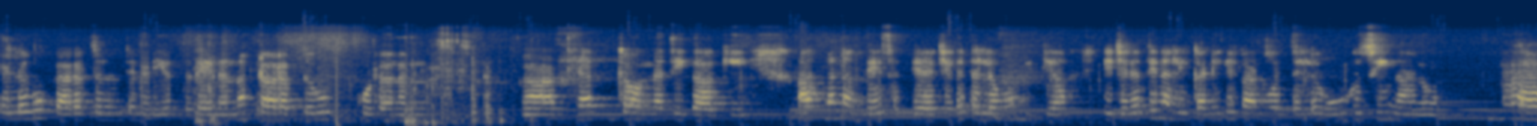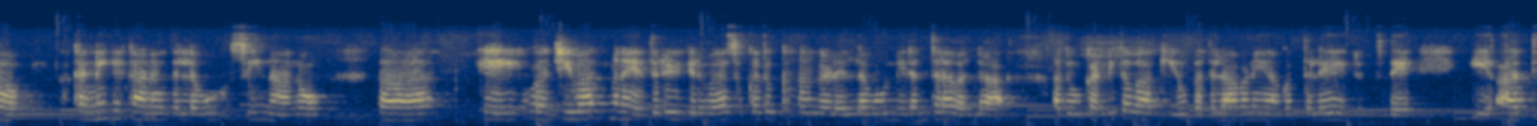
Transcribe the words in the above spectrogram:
ಎಲ್ಲವೂ ಪ್ರಾರಬ್ಧದಂತೆ ನಡೆಯುತ್ತದೆ. ನನ್ನ ಪ್ರಾರಬ್ಧವೂ ಕೂಡ ನನ್ನ ಆಧ್ಯಾತ್ಮಿಕ ಉನ್ನತಿಗಾಗಿ. ಆತ್ಮನಂದೇ ಸತ್ಯ ಜಗತ್ತೆಲ್ಲವೂ ನಿತ್ಯ ಈ ಜಗತ್ತಿನಲ್ಲಿ ಕಣ್ಣಿಗೆ ಕಾಣುವುದೆಲ್ಲವೂ ಹುಸಿ ನಾನು. ಕಣ್ಣಿಗೆ ಕಾಣುವುದೆಲ್ಲವೂ ಹುಸಿ ನಾನು. ಆ ಜೀವಾತ್ಮನ ಎದುರಿಗಿರುವ ಸುಖ ದುಃಖಗಳೆಲ್ಲವೂ ನಿರಂತರವಲ್ಲ. ಅದು ಖಂಡಿತವಾಗಿಯೂ ಬದಲಾವಣೆಯಾಗುತ್ತಲೇ ಇರುತ್ತದೆ. ಈ ಆತ್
